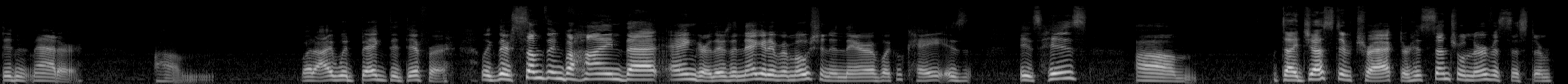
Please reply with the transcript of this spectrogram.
didn't matter. Um, but I would beg to differ. Like there's something behind that anger. There's a negative emotion in there of like, okay, is is his um, digestive tract or his central nervous system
